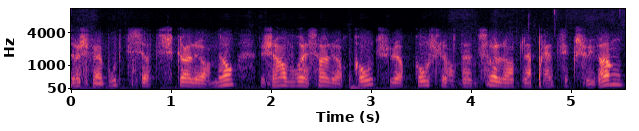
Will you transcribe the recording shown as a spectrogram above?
Là, je fais un beau petit certificat à leur nom. J'envoie ça à leur coach. Leur coach leur donne ça lors de la pratique suivante.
